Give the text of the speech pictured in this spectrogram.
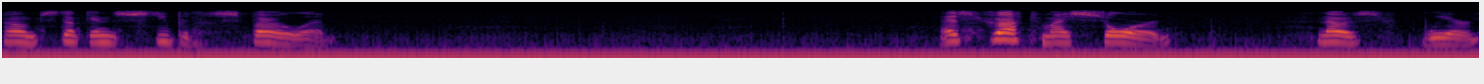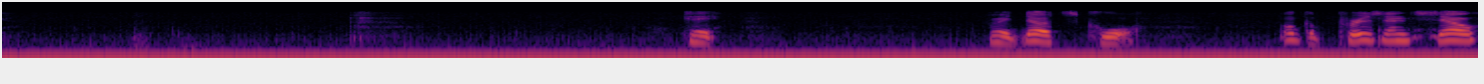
Oh, I'm stuck in the stupid spiral web. I just dropped my sword. That was weird. Okay, Right, that's cool. Look, a prison cell.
